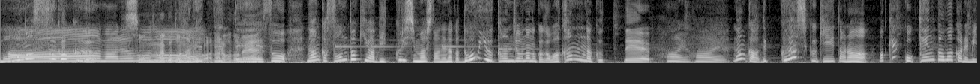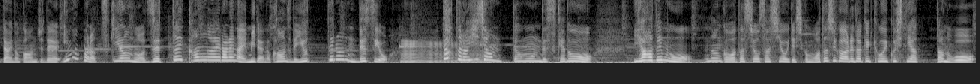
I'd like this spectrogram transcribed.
ものすごく。なるほど。そんなことになるか。なるほどね。そう。なんかその時はびっくりしましたね。なんかどういう感情なのかが分かんなくって。はいはい。なんかで詳しく聞いたら、まあ、結構喧嘩別れみたいな感じで今から付き合うのは絶対考えられないみたいな感じで言ってるんですよ。うん。だったらいいじゃんって思うんですけどいやでもなんか私を差し置いてしかも私があれだけ教育してやったのを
